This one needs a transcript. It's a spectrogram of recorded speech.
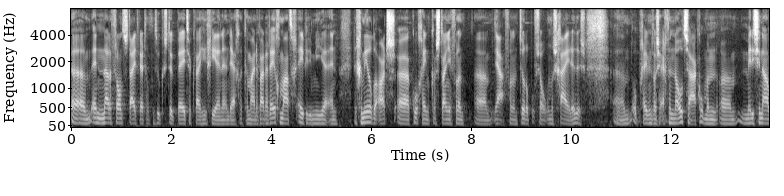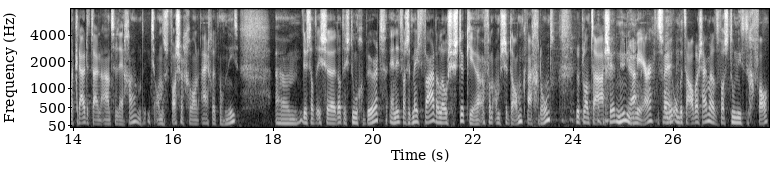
Um, en na de Franse tijd werd dat natuurlijk een stuk beter qua hygiëne en dergelijke. Maar er waren regelmatig epidemieën. En de gemiddelde arts uh, kon geen kastanje van een, um, ja, van een tulp of zo onderscheiden. Dus op een gegeven moment was er echt een noodzaak om een medicinale kruidentuin aan te leggen. Want iets anders was er gewoon eigenlijk nog niet. Um, dus dat is, uh, dat is toen gebeurd. En dit was het meest waardeloze stukje van Amsterdam qua grond. De plantage. Nu niet ja. meer. Dat zal nu onbetaalbaar zijn, maar dat was toen niet het geval.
